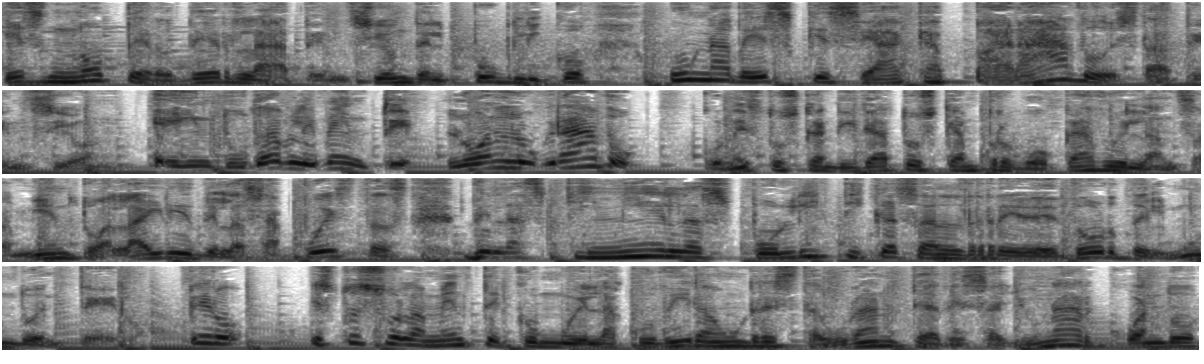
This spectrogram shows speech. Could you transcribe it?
es no perder la atención del público una vez que se ha acaparado esta atención. E indudablemente lo han logrado con estos candidatos que han provocado el lanzamiento al aire de las apuestas, de las quinielas políticas alrededor del mundo entero. Pero esto es solamente como el acudir a un restaurante a desayunar cuando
